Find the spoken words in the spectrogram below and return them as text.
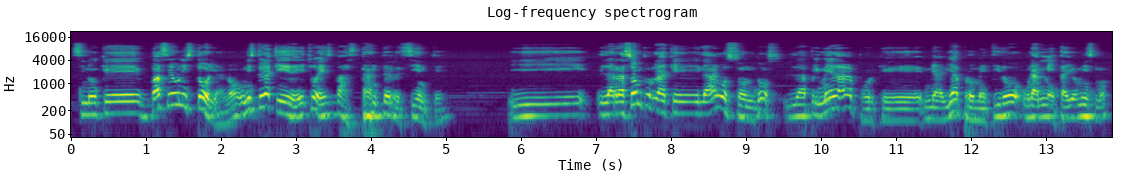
Sino que va a ser una historia, ¿no? Una historia que de hecho es bastante reciente. Y la razón por la que la hago son dos. La primera porque me había prometido una meta yo mismo.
